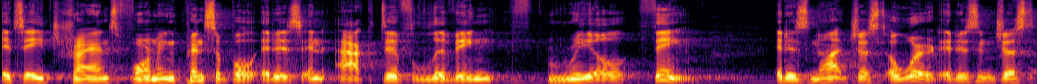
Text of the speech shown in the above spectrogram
it's a transforming principle. It is an active, living, real thing. It is not just a word, it isn't just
